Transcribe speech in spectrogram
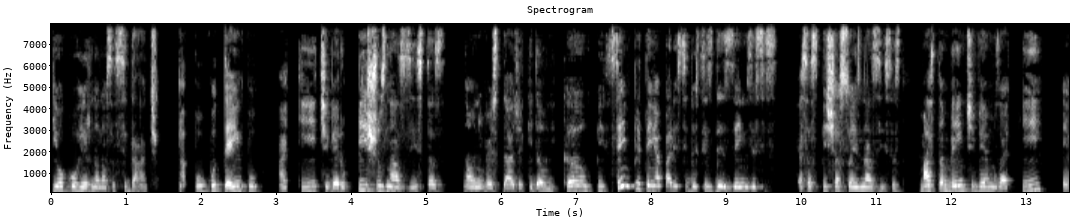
que ocorreram na nossa cidade. Há pouco tempo, aqui tiveram pichos nazistas na universidade aqui da Unicamp, sempre tem aparecido esses desenhos, esses, essas pichações nazistas. Mas também tivemos aqui é,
